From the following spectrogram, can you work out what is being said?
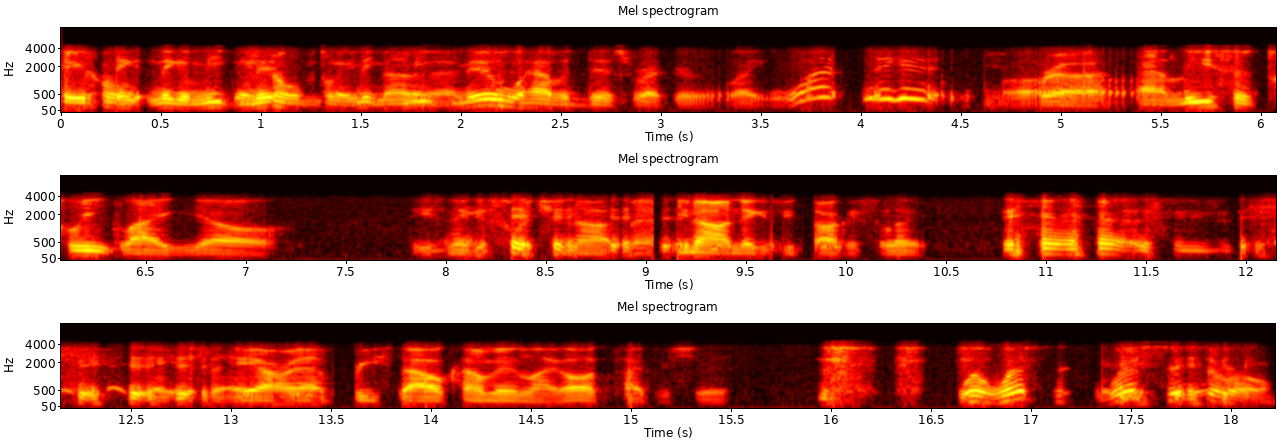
they don't, Nigga, nigga Meek they Mill, don't play Meek, none Meek of that. Mill will have a diss record. Like what, nigga? Bruh, Uh, at least a tweet like, yo, These niggas switching up, man. You know how niggas be talking slick. it's an ARF freestyle coming, like all type of shit. Well, where's where's Cicero?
